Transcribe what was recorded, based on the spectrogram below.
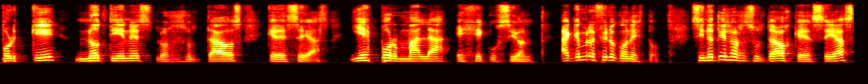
por qué no tienes los resultados que deseas. Y es por mala ejecución. ¿A qué me refiero con esto? Si no tienes los resultados que deseas,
